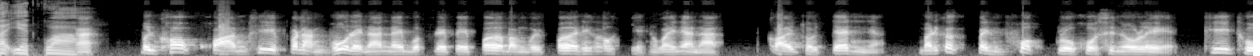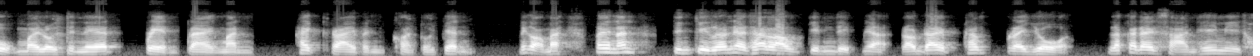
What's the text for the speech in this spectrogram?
ละเอียดกว่าเป็นข้อความที่ฝรั่งพูดเลยนะในบทใน paper บาง paper ที่เขาเขียนไว้เนี่ยนะgoitrogen เนี่ยมันก็เป็นพวก glucosinolate ที่ถูก myrosinase เปลี่ยนแปลงมันให้กลายเป็น goitrogen นึกออกไหมเพราะฉะนั้นจริงๆแล้วเนี่ยถ้าเรากินดิบเนี่ยเราได้ทั้งประโยชน์ แล้วก็ได้สารที่มีโท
